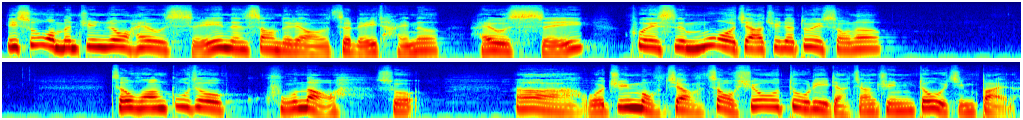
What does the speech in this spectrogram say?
你说我们军中还有谁能上得了这擂台呢？还有谁会是墨家军的对手呢？甄嬛故作苦恼啊，说：“啊，我军猛将赵修、杜立两将军都已经败了，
